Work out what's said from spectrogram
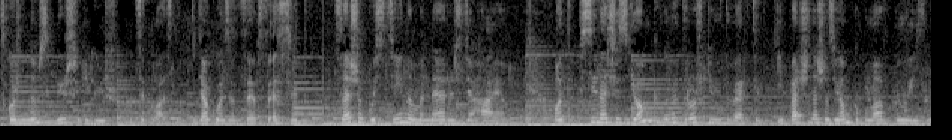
з кожним днем все більше і більше. І це класно. Дякую за це все. Саша постійно мене роздягає. От всі наші зйомки вони трошки відверті. І перша наша зйомка була в білизні.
